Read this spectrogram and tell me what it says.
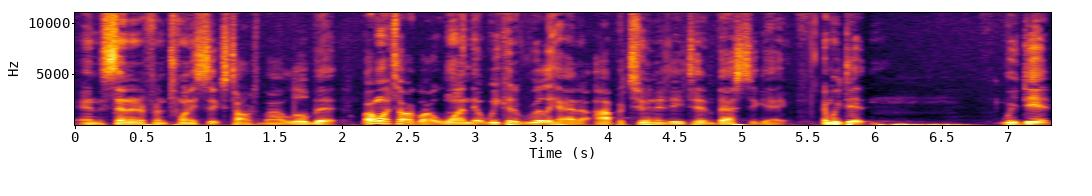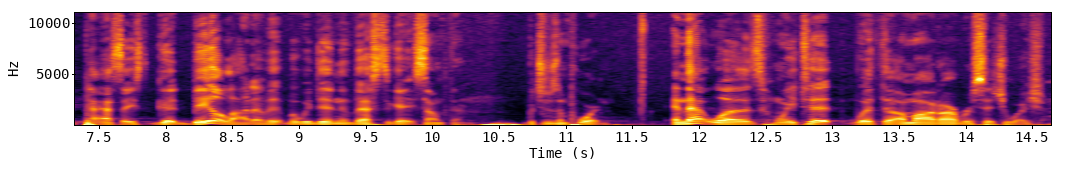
And the senator from 26 talked about a little bit. But I want to talk about one that we could have really had an opportunity to investigate. And we didn't. We did pass a good bill out of it, but we didn't investigate something, which was important. And that was when we did with the Ahmaud Arbery situation.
